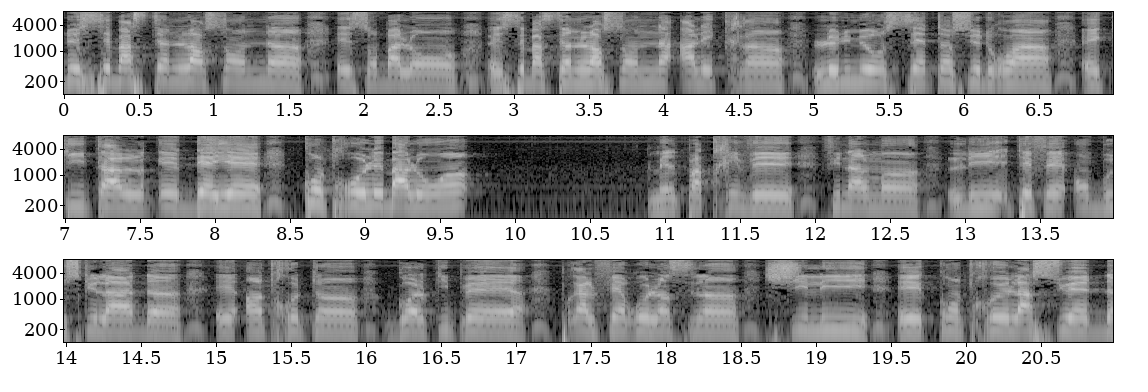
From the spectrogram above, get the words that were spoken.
de Sébastien Larson et son ballon. Et Sébastien Larson à l'écran, le numéro 7 sur droit, et qui t'a derrière contrôle le ballon. Hein mais le pas trivé finalement il était fait en bousculade et entre temps goalkeeper le faire relance Chili et contre la Suède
